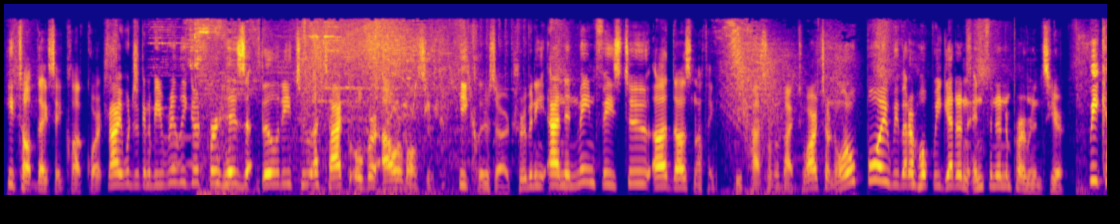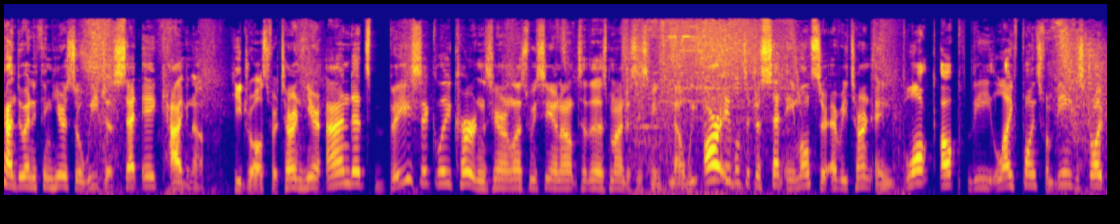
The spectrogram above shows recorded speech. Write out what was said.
He top decks a Clockwork Knight, which is going to be really good for his ability to attack over our monsters. He clears our Tribony, and in main phase 2, uh, does nothing. We pass over back to our turn. Oh boy, we better hope we get an infinite impermanence here. We can't do anything here, so we just set a Cagna. He draws for turn here, and it's basically curtains here unless we see an out to this Majesty's Fiend. Now, we are able to just set a monster every turn and block up the life points from being destroyed.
